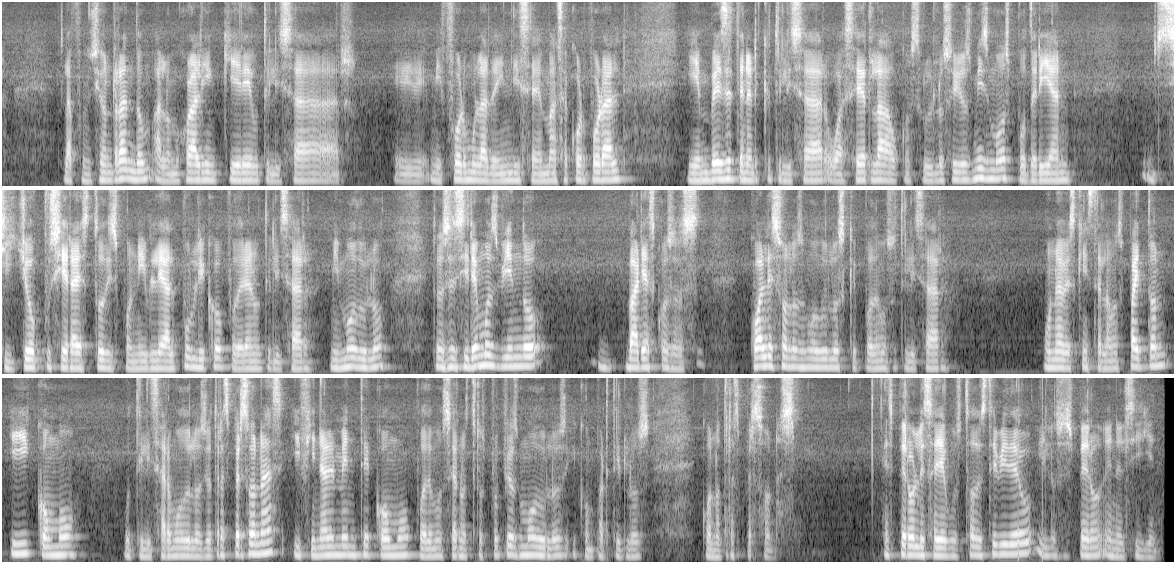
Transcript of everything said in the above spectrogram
la función random a lo mejor alguien quiere utilizar eh, mi fórmula de índice de masa corporal y en vez de tener que utilizar o hacerla o construirlos ellos mismos, podrían, si yo pusiera esto disponible al público, podrían utilizar mi módulo. Entonces iremos viendo varias cosas. ¿Cuáles son los módulos que podemos utilizar una vez que instalamos Python y cómo utilizar módulos de otras personas y finalmente cómo podemos hacer nuestros propios módulos y compartirlos con otras personas. Espero les haya gustado este video y los espero en el siguiente.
